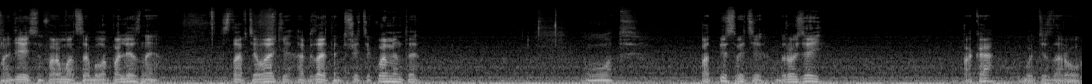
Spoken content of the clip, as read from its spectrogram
Надеюсь, информация была полезная. Ставьте лайки, обязательно пишите комменты. Вот. Подписывайте друзей. Пока. Будьте здоровы.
